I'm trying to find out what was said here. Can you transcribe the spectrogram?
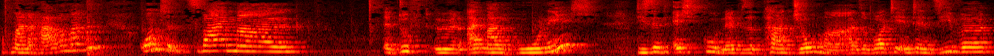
auf meine Haare machen. Und zweimal äh, Duftöl, einmal Honig. Die sind echt gut, ne? diese Pajoma. Also wollt ihr intensive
